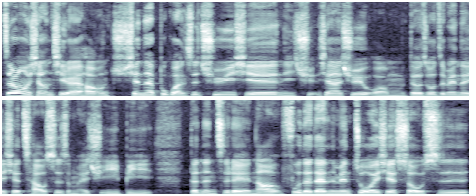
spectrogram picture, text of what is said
这让我想起来，好像现在不管是去一些你去现在去我们德州这边的一些超市，什么 H-E-B 等等之类的，然后负责在那边做一些寿司。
